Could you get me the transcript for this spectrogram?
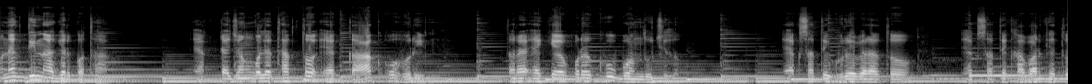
অনেক দিন আগের কথা। একটা জঙ্গলে থাকতো এক কাক ও হরিণ। তারা একে অপরের খুব বন্ধু ছিল। একসাথে ঘুরে বেড়াতো, একসাথে খাবার খেত।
